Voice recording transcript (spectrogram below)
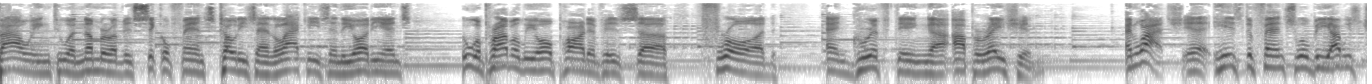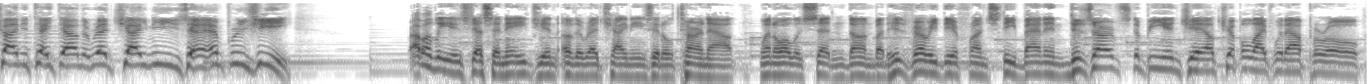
bowing to a number of his sycophants, toadies, and lackeys in the audience, who were probably all part of his uh, fraud and grifting uh, operation. And watch, uh, his defense will be I was trying to take down the Red Chinese uh, Emperor Xi. Probably is just an agent of the Red Chinese, it'll turn out when all is said and done. But his very dear friend Steve Bannon deserves to be in jail, triple life without parole.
